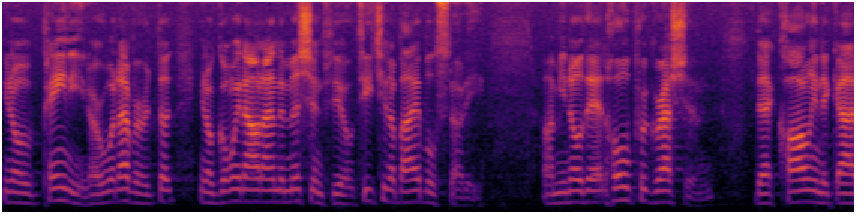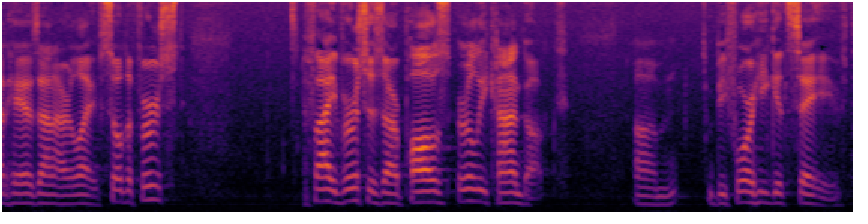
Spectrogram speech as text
you know, painting or whatever, you know, going out on the mission field, teaching a Bible study um, you know, that whole progression, that calling that God has on our life. So the first five verses are Paul's early conduct um, before he gets saved.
